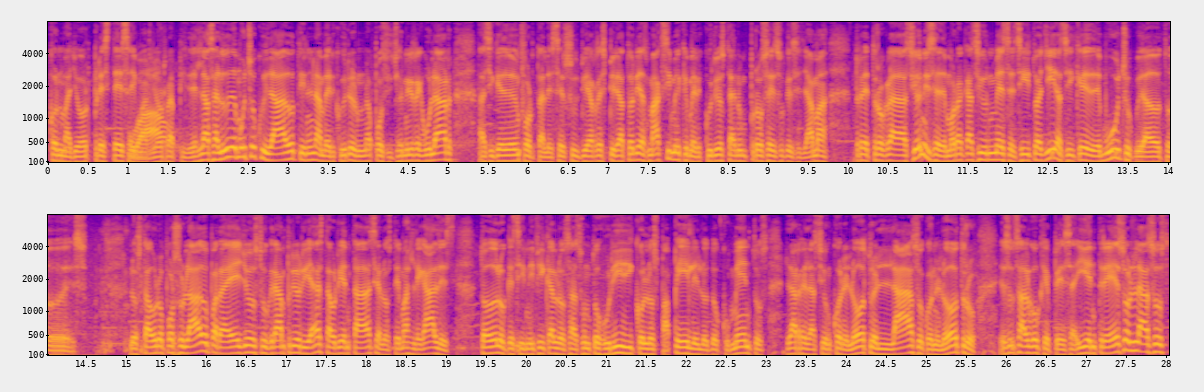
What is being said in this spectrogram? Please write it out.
con mayor presteza y mayor rapidez. La salud de mucho cuidado tienen a Mercurio en una posición irregular, así que deben fortalecer sus vías respiratorias. Máxime que Mercurio está en un proceso que se llama retrogradación y se demora casi un mesecito allí, así que de mucho cuidado todo eso. Los Tauro por su lado, para ellos su gran prioridad está orientada hacia los temas legales, todo lo que significan los asuntos jurídicos, los papeles, los documentos, la relación con el otro, el lazo con el otro, eso es algo que pesa. Y entre esos lazos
